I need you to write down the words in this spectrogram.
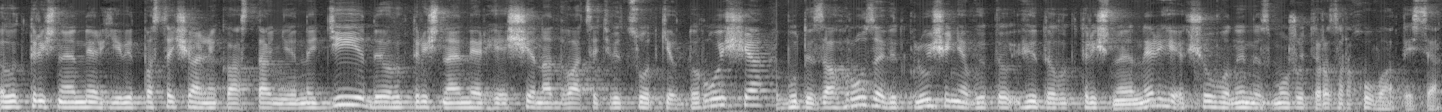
електричної енергії від постачальника останньої надії, де електрична енергія ще на 20% дорожча. Буде загроза відключення від, від електричної енергії, якщо вони не зможуть розрахуватися.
